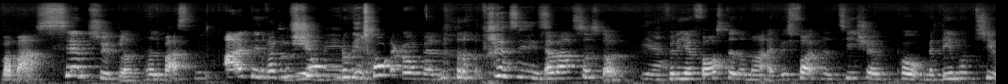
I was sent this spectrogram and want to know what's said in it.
var bare sindssygt glad. Jeg havde det bare sådan, ej, det er en revolution, yeah, nu er vi to, der går med Præcis. Jeg var så stolt. Yeah. Fordi jeg forestillede mig, at hvis folk havde t-shirt på med det motiv,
